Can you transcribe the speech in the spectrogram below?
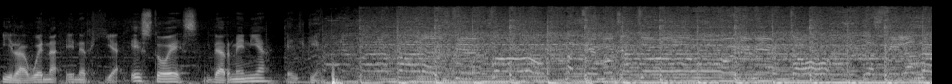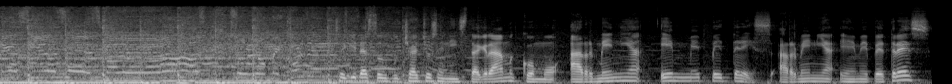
y la buena energía. Esto es de Armenia el tiempo. Seguir a estos muchachos en Instagram como Armenia MP3. Armenia MP3.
